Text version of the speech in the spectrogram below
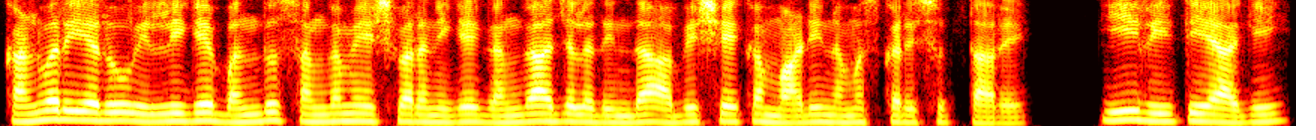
ಕಣ್ವರಿಯರು ಇಲ್ಲಿಗೆ ಬಂದು ಸಂಗಮೇಶ್ವರನಿಗೆ ಗಂಗಾಜಲದಿಂದ ಅಭಿಷೇಕ ಮಾಡಿ ನಮಸ್ಕರಿಸುತ್ತಾರೆ. ಈ ರೀತಿಯಾಗಿ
